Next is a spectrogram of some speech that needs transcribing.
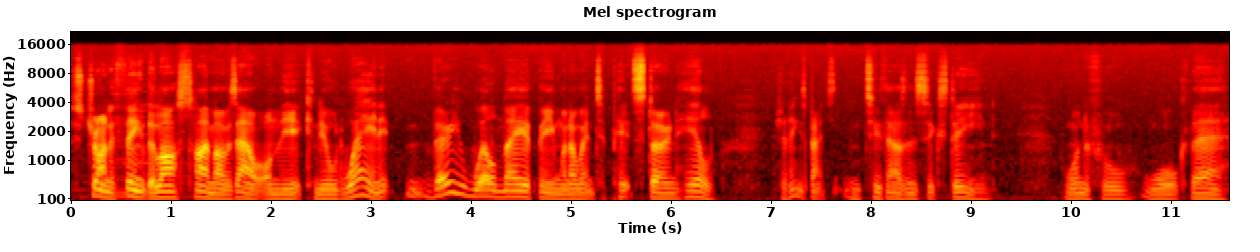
Just trying to think the last time I was out on the Icknield Way and it very well may have been when I went to Pitstone Hill, which I think is back in 2016. Wonderful walk there.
